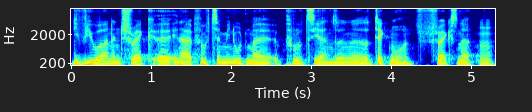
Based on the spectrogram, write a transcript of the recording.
die Viewer einen Track äh, innerhalb 15 Minuten mal produzieren, so ne, Techno-Tracks, ne? Mhm.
